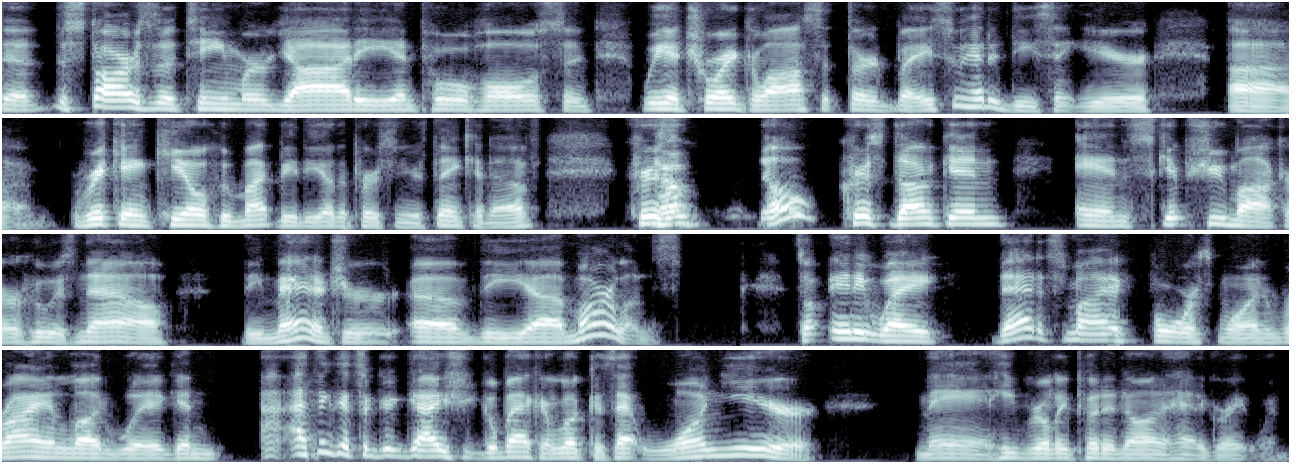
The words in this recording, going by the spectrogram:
the the stars of the team were Yadi and Pujols, and we had Troy Glaus at third base, who had a decent year. Uh, Rick Ankiel, who might be the other person you're thinking of. Chris, nope. no, Chris Duncan and Skip Schumaker, who is now the manager of the uh, Marlins. So anyway, that's my fourth one, Ryan Ludwick, and I, I think that's a good guy. You should go back and look because that one year, man, he really put it on and had a great one.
